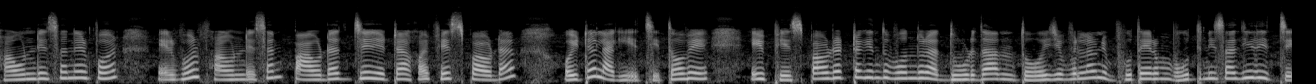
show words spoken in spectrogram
ফাউন্ডেশানের পর, এরপর ফাউন্ডেশান পাউডার যে এটা হয় ফেস পাউডার ওইটা লাগিয়েছি। তবে এই ফেস পাউডারটা কিন্তু বন্ধুরা দুর্দান্ত। ওই যে বললাম না, ভূতের ভূতনি সাজিয়ে দিচ্ছে।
